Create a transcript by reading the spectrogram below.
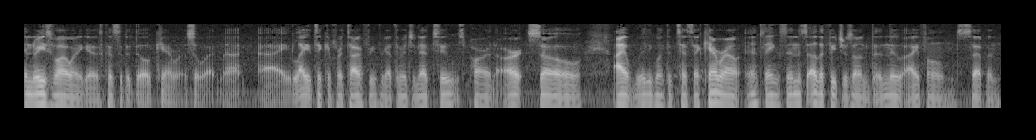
and the reason why I want to get it is because of the dual camera so whatnot. I like taking photography. Forgot to mention that too. It's part of the art. So I really want to test that camera out and things. And there's other features on the new iPhone 7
